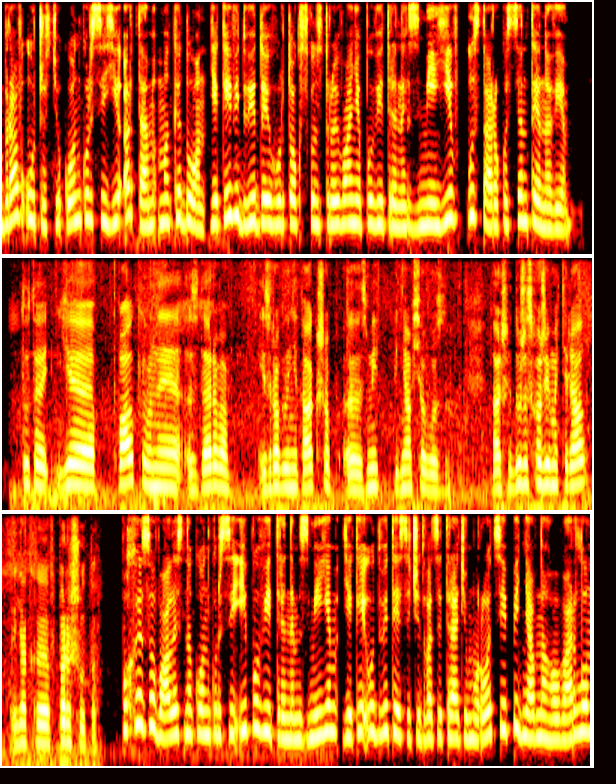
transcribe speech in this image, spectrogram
Брав участь у конкурсі і Артем Македон, який відвідує гурток з конструювання повітряних зміїв у Старокостянтинові. Тут є палки, вони з дерева і зроблені так, щоб е, змій піднявся в воздух. Далі дуже схожий матеріал, як е, в парашуту. Похизувались на конкурсі і повітряним змієм, який у 2023 році підняв на Говерлу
